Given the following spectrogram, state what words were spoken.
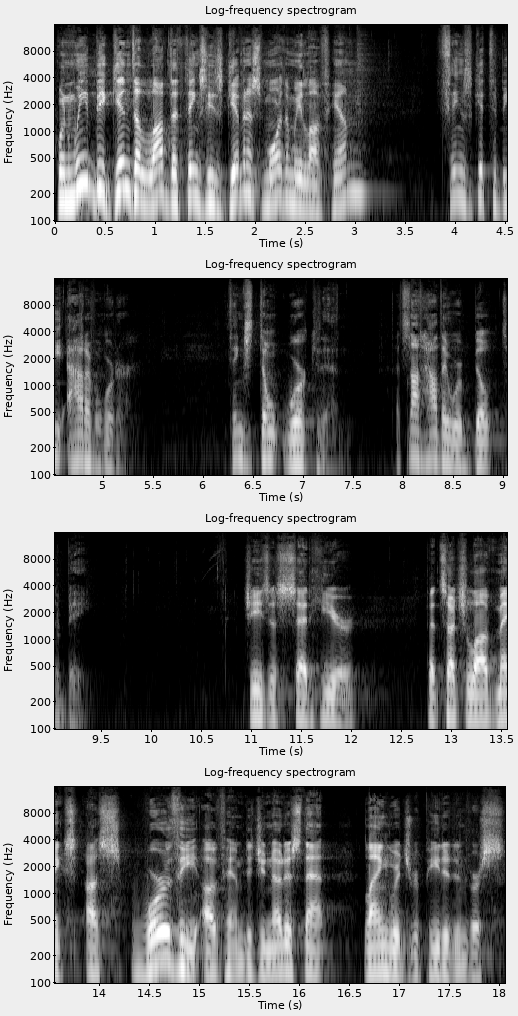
When we begin to love the things He's given us more than we love Him, things get to be out of order. Things don't work then. That's not how they were built to be. Jesus said here that such love makes us worthy of Him. Did you notice that language repeated in verse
